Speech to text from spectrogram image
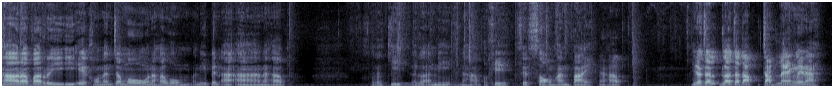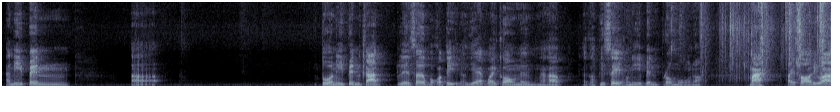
ฮาราบารี EX ของนันจาโมนะครับผม อันนี้เป็น RR นะครับสกากิ แล้วก็อันนี้นะครับ โอเค เซตสองพันไปนะครับ นี่เราจะ เราจะดับจัดแรงเลยนะ อันนี้เป็นอ่า ตัวนี้เป็นการ์ดเลเซอร์ปกติเราแยกไว้กองหนึ่งนะครับ แล้วก็พิเศษของนี้เป็นโปรโมเนาะมาไปต่อดีกว่า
